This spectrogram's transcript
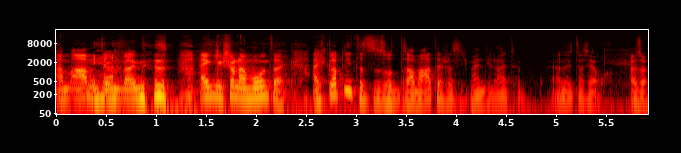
am Abend ja. irgendwann, eigentlich schon am Montag. Aber ich glaube nicht, dass es so dramatisch ist. Ich meine, die Leute hören sich das ja auch. Also,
